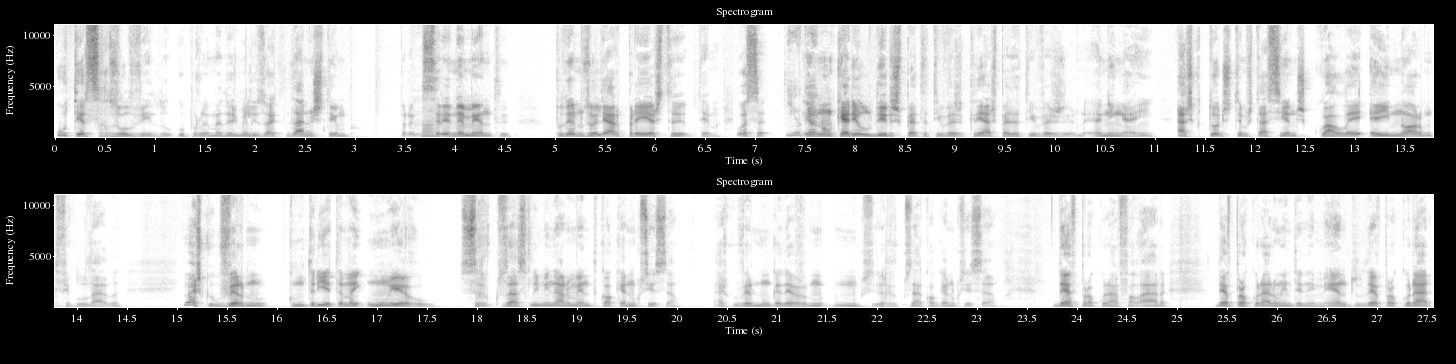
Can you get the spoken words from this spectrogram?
o ter-se resolvido o problema de 2018 dá-nos tempo para ah. serenamente podermos olhar para este tema. Ouça, eu não quero iludir expectativas, criar expectativas a ninguém. Acho que todos temos de estar cientes qual é a enorme dificuldade. Eu acho que o Governo cometeria também um erro se recusasse liminarmente qualquer negociação. Acho que o Governo nunca deve recusar qualquer negociação. Deve procurar falar, deve procurar um entendimento, deve procurar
